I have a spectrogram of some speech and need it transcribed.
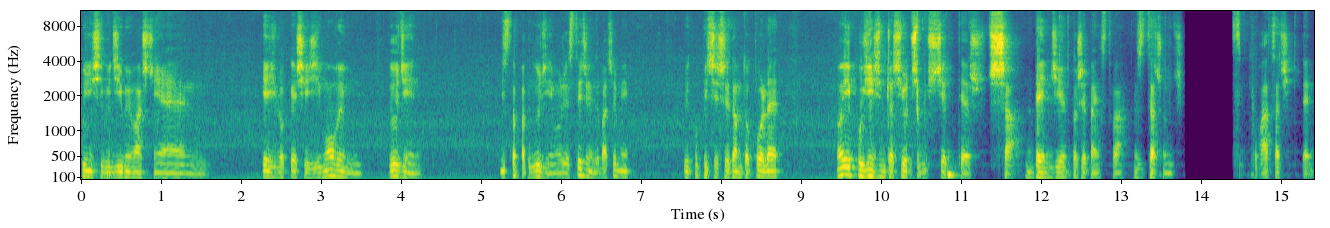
Później się widzimy właśnie gdzieś w okresie zimowym, grudzień, listopad, grudzień, może styczeń, zobaczymy. Wykupić jeszcze tam to pole. No i w późniejszym czasie oczywiście też trzeba będzie, proszę Państwa, zacząć spłacać ten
